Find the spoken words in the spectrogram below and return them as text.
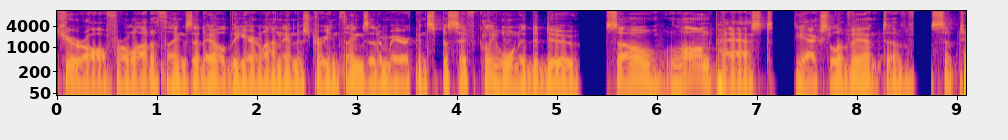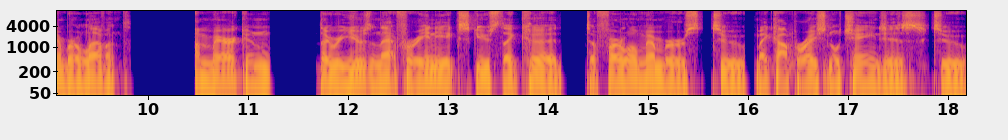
cure all for a lot of things that ailed the airline industry and things that Americans specifically wanted to do. So, long past the actual event of September 11th. American, they were using that for any excuse they could to furlough members, to make operational changes to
